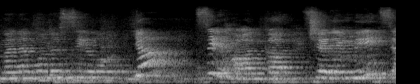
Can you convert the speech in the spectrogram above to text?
мене поносило. Я циганка, чарівниця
